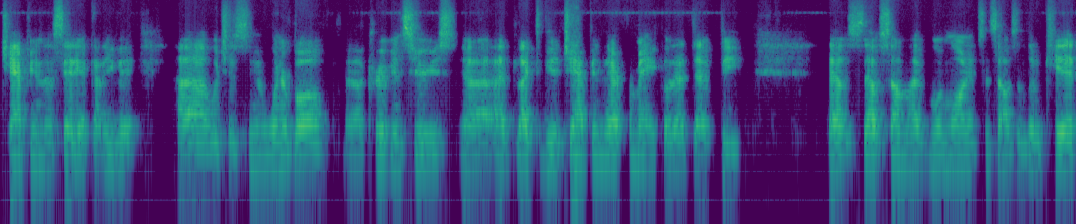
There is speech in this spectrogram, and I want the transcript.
champion of Serie Caribe uh, which is you know winter ball uh, Caribbean series. Uh, I'd like to be a champion there for Mexico. That that'd be that was that was something I've been wanting since I was a little kid.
